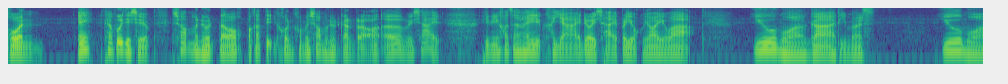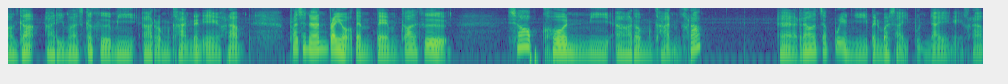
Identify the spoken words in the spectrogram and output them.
คน เอ๊ะ ถ้าพูดเฉยๆชอบมนุษย์แปลว่าปกติคนเขาไม่ชอบมนุษย์กันหรอ เออ ไม่ใช่ ทีนี้เขาจะให้ขยายโดยใช้ประโยคย่อยว่ายูมัวกะอาริมัสยูมัวกะอาริมัสก็คือมีอารมณ์ขันนั่นเองครับ เพราะฉะนั้นประโยคเต็มๆก็คือ ชอบคนมีอารมณ์ขันครับ เราจะพูดอย่างนี้เป็นภาษาญี่ปุ่นได้ยังไงครับ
